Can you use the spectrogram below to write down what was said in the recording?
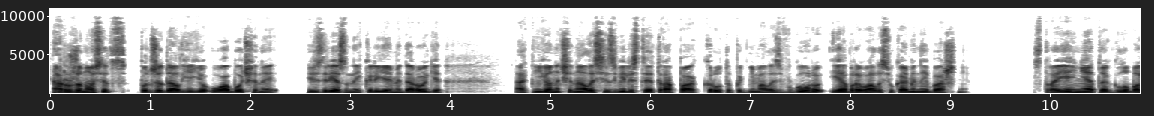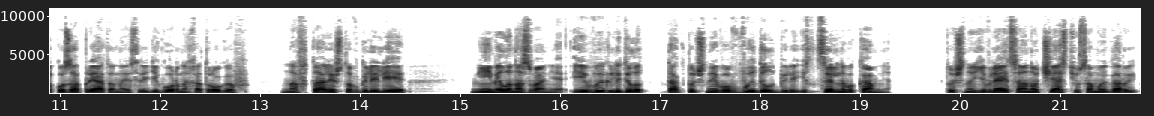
Оруженосец поджидал ее у обочины, изрезанной колеями дороги. От нее начиналась извилистая тропа, круто поднималась в гору и обрывалась у каменной башни. Строение это, глубоко запрятанное среди горных отрогов Нафтали, что в Галилее, — не имело названия и выглядело так, точно его выдолбили из цельного камня. Точно является оно частью самой горы.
